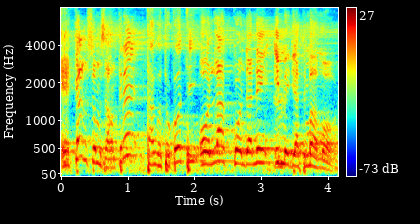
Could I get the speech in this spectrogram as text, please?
Et quand nous sommes entrés, on l'a condamné immédiatement à mort.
